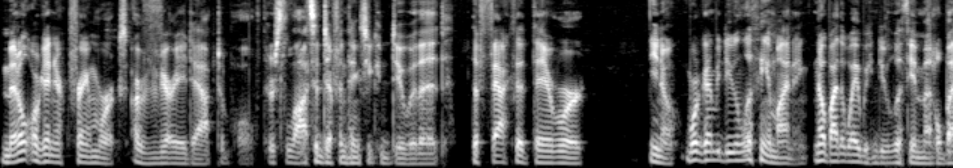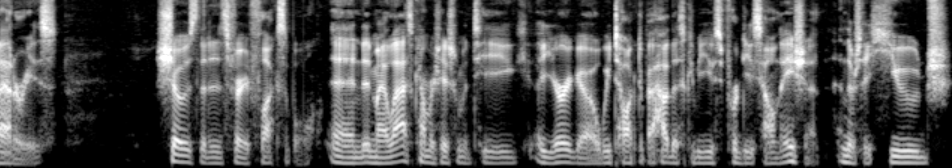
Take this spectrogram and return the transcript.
metal organic frameworks are very adaptable. There's lots of different things you can do with it. The fact that they were, you know, we're going to be doing lithium mining. No, by the way, we can do lithium metal batteries shows that it's very flexible. And in my last conversation with Teague a year ago, we talked about how this could be used for desalination. And there's a huge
